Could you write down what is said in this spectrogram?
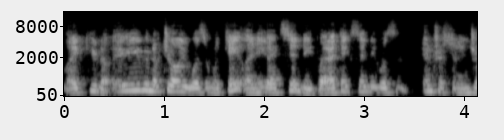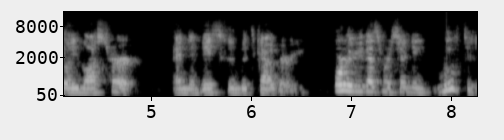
Like, you know, even if Joey wasn't with Caitlin, he had Sydney, but I think Sydney wasn't interested and Joey lost her and then basically moved to Calgary. Or maybe that's where Sydney moved to.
